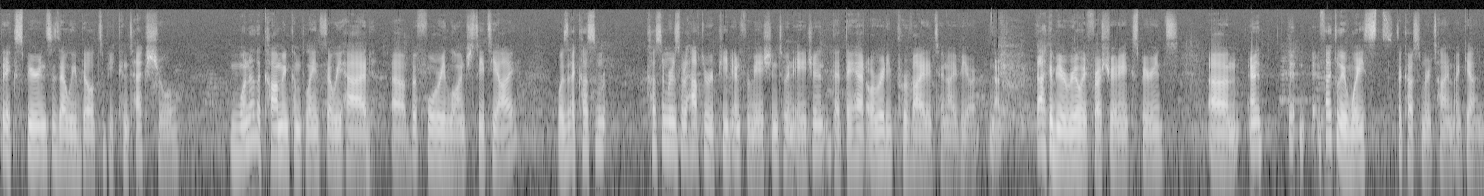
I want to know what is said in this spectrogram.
the experiences that we build to be contextual. One of the common complaints that we had uh, before we launched CTI was that customer, customers would have to repeat information to an agent that they had already provided to an IVR. Now, that could be a really frustrating experience, um, and it, effectively wastes the customer time again.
